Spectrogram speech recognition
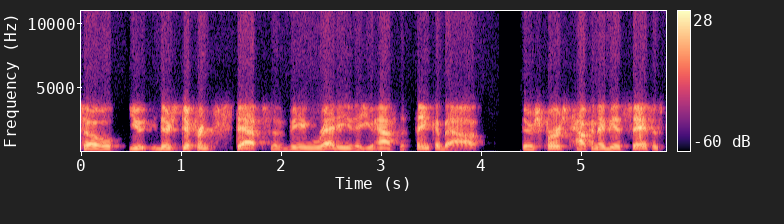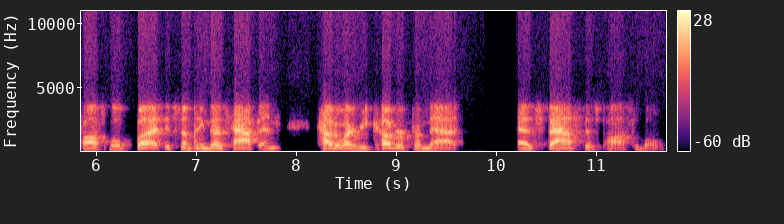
So you, there's different steps of being ready that you have to think about. There's first, how can I be as safe as possible? But if something does happen, how do I recover from that as fast as possible?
